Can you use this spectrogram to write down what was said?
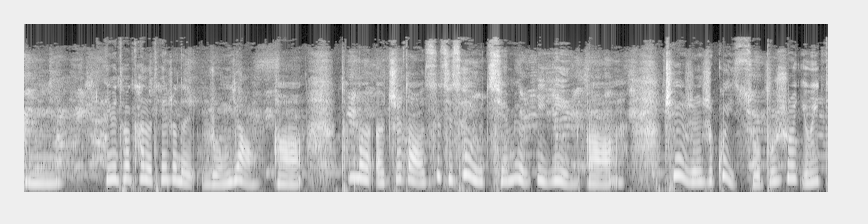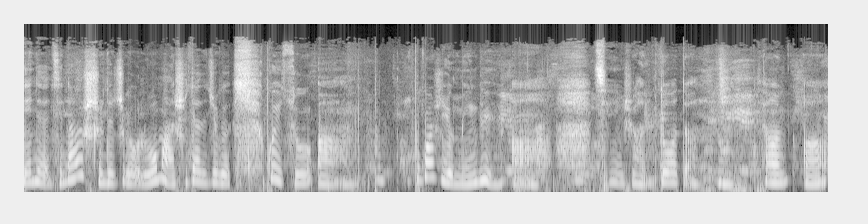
嗯，因为他们看到天上的荣耀啊，他们呃知道自己再有钱没有意义啊。这些人是贵族，不是说有一点点的钱。当时的这个罗马时代的这个贵族啊，不光是有名誉啊，钱也是很多的。像啊，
